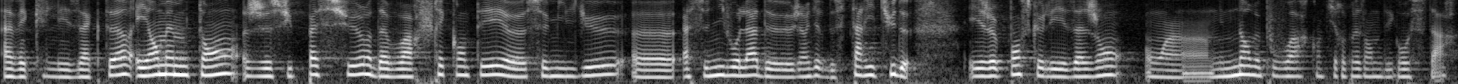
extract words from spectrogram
avec les acteurs. Et en même temps, je suis pas sûre d'avoir fréquenté euh, ce milieu à ce niveau-là de, j'ai dire, de staritude. Et je pense que les agents ont un énorme pouvoir quand ils représentent des grosses stars.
